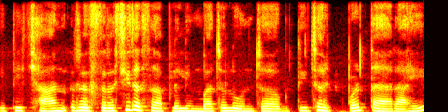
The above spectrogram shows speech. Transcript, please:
किती छान रसरशीत असं आपलं लिंबाचं लोणचं अगदी झटपट तयार आहे.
